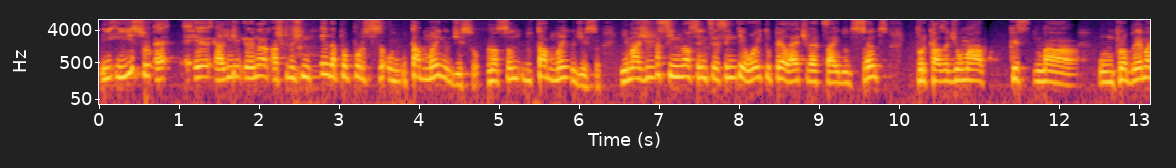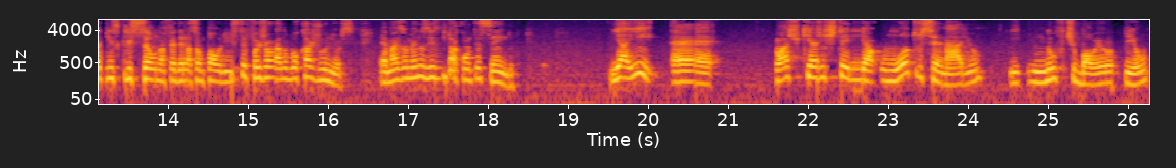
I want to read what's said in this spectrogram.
E, e isso é. Eu, a gente, eu acho que a gente não entende a proporção, o tamanho disso, a noção do tamanho disso. Imagina se em 1968 o Pelé tivesse saído do Santos por causa de uma, uma, um problema de inscrição na Federação Paulista e foi jogar no Boca Juniors. É mais ou menos isso que está acontecendo. E aí, é, eu acho que a gente teria um outro cenário no futebol europeu,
